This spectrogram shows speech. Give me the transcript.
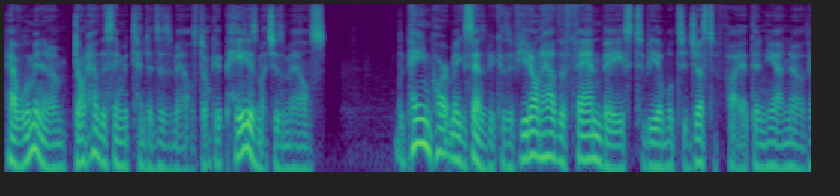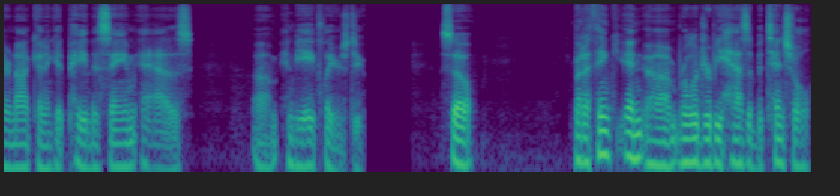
have women in them don't have the same attendance as males, don't get paid as much as males. The paying part makes sense because if you don't have the fan base to be able to justify it, then yeah, no, they're not going to get paid the same as um, NBA players do. So, but I think in, um, roller derby has a potential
